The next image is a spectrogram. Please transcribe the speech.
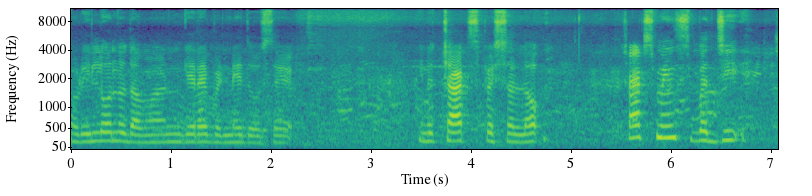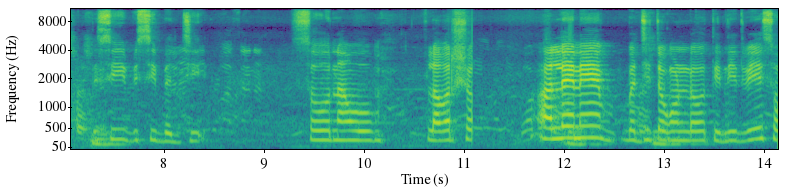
ನೋಡಿ, ಇಲ್ಲೊಂದು ದಾವಣಗೆರೆ ಬೆಣ್ಣೆ ದೋಸೆ. ಇನ್ನು chat special chats means bajji, ಬಿಸಿ ಬಿಸಿ ಬಜ್ಜಿ. ಸೊ ನಾವು ಫ್ಲವರ್ ಶೋ ಅಲ್ಲೇ ಬಜ್ಜಿ ತೊಗೊಂಡು ತಿಂದಿದ್ವಿ. ಸೊ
